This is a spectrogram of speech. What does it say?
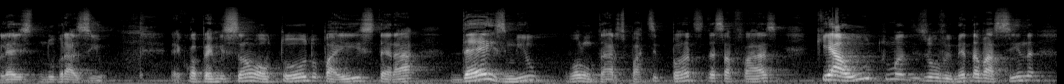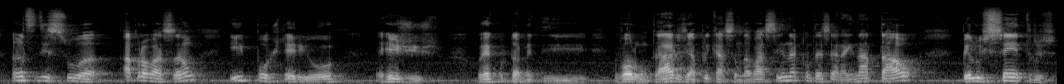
aliás, no Brasil. É, com a permissão, ao todo, o país terá 10 mil voluntários participantes dessa fase, que é a última desenvolvimento da vacina antes de sua aprovação e posterior registro. O recrutamento de voluntários e a aplicação da vacina acontecerá em Natal, pelos centros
